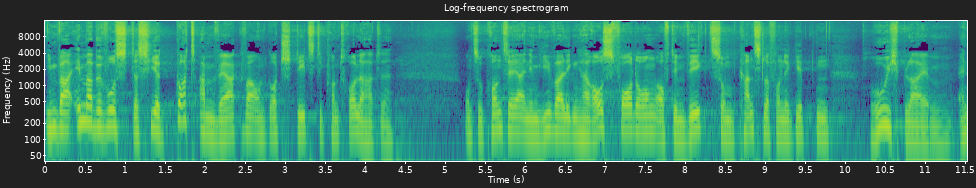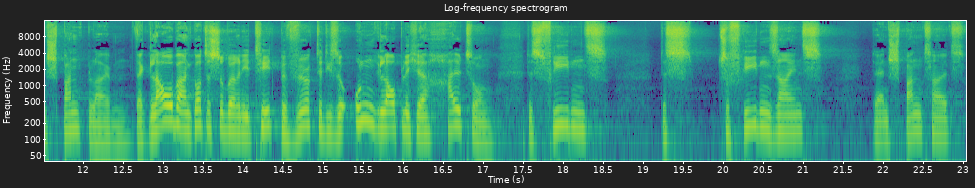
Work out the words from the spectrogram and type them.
Ihm war immer bewusst, dass hier Gott am Werk war und Gott stets die Kontrolle hatte. Und so konnte er in den jeweiligen Herausforderungen auf dem Weg zum Kanzler von Ägypten ruhig bleiben, entspannt bleiben. Der Glaube an Gottes Souveränität bewirkte diese unglaubliche Haltung des Friedens, des Zufriedenseins, der Entspanntheit,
